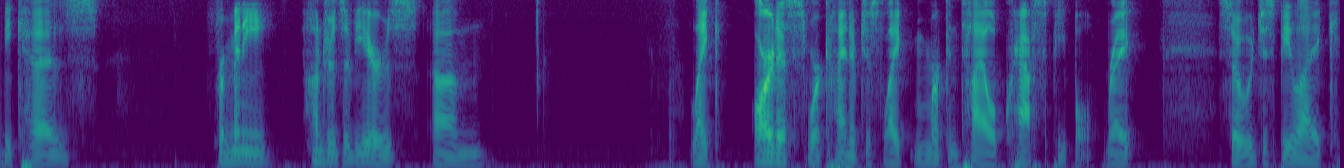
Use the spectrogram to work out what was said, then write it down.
because for many hundreds of years, um, like artists were kind of just like mercantile craftspeople, right? So it would just be like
